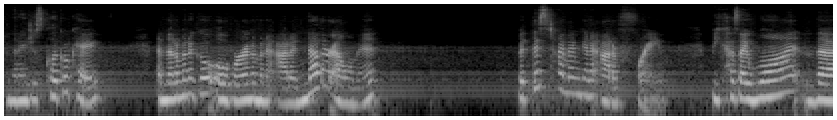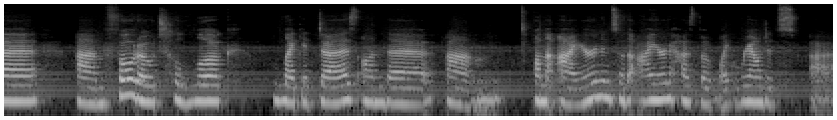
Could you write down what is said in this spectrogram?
And then I just click OK. And then I'm going to go over and I'm going to add another element. But this time I'm going to add a frame because I want the um, photo to look like it does on the um, on the iron. And so the iron has the like rounded uh,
